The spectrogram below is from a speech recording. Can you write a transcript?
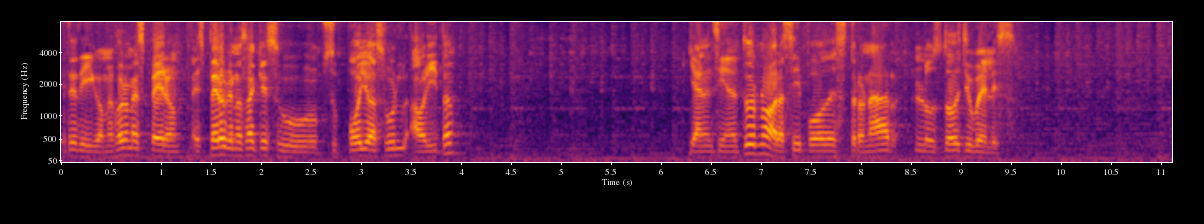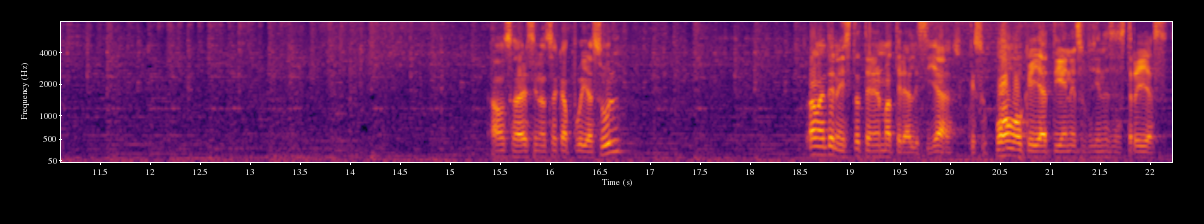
¿Qué te digo? Mejor me espero. Espero que no saque su, su pollo azul ahorita. Ya en el siguiente turno, ahora sí puedo destronar los dos jubeles. Vamos a ver si nos saca pollo azul. Solamente necesita tener materiales y ya. Que supongo que ya tiene suficientes estrellas.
